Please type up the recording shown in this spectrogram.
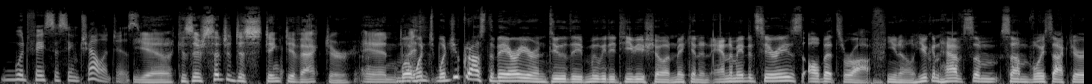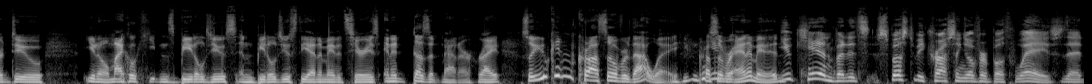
would face the same challenges. Yeah, because they're such a distinctive actor and well, I- once, once you cross the barrier and do the movie to TV show and make it an animated series, all bets are off. You know, you can have some some voice actor do you know Michael Keaton's Beetlejuice and Beetlejuice the animated series, and it doesn't matter, right? So you can cross over that way. You can cross You- over animated. You can, but it's supposed to be crossing over both ways. That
